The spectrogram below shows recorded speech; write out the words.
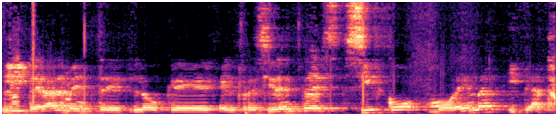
Literalmente lo que el presidente es circo, morena y teatro.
